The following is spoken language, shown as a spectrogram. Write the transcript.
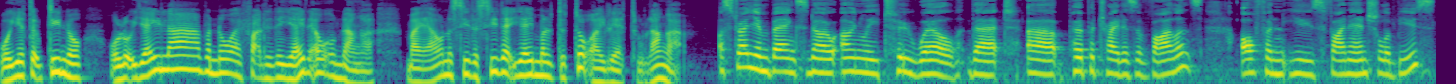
o ia tau tino o lo iai la wanoa e whaare iai le au unanga mai au na sida sida iai mal toto ai le atulanga. Australian banks know only too well that uh, perpetrators of violence often use financial abuse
